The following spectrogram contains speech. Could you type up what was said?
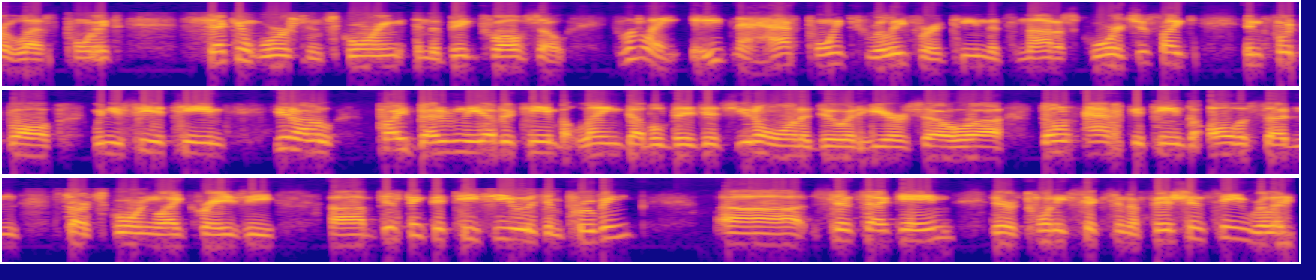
or less points. Second worst in scoring in the Big 12. So you want to lay eight and a half points really for a team that's not a score. It's just like in football when you see a team, you know, probably better than the other team, but laying double digits, you don't want to do it here. So uh, don't ask a team to all of a sudden start scoring like crazy. Uh, just think that TCU is improving uh, since that game. They're 26 in efficiency, really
